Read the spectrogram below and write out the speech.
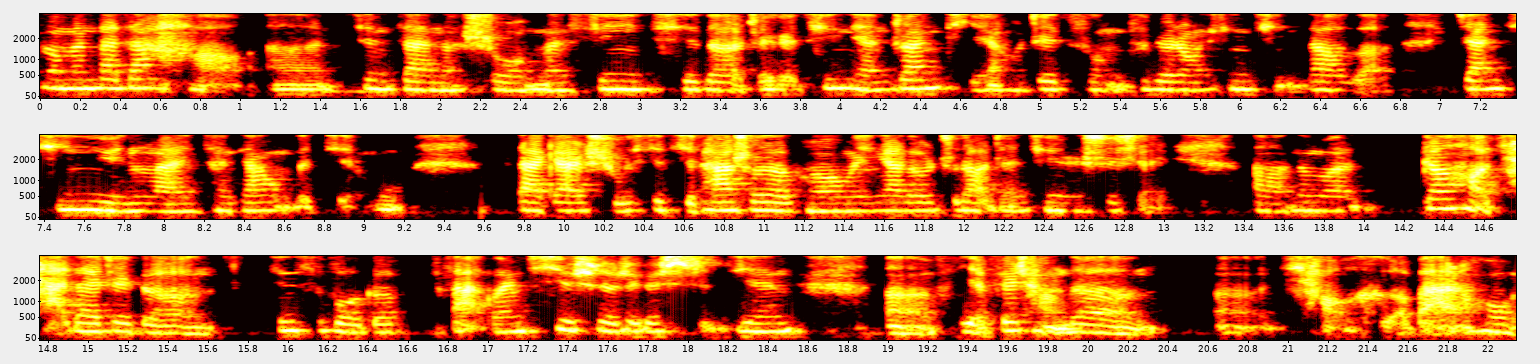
朋友们，大家好，呃，现在呢是我们新一期的这个青年专题，然后这次我们特别荣幸请到了詹青云来参加我们的节目。大概熟悉《奇葩说》的朋友们应该都知道詹青云是谁，啊，那么刚好卡在这个金斯伯格法官去世的这个时间，呃，也非常的。呃，巧合吧，然后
